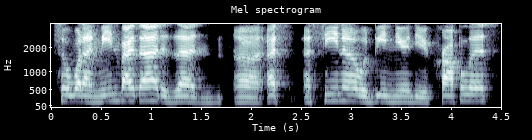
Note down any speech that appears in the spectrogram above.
So what I mean by that is that uh, Athena would be near the Acropolis,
